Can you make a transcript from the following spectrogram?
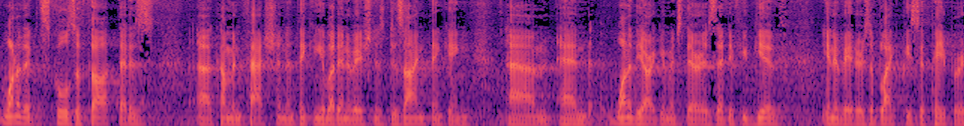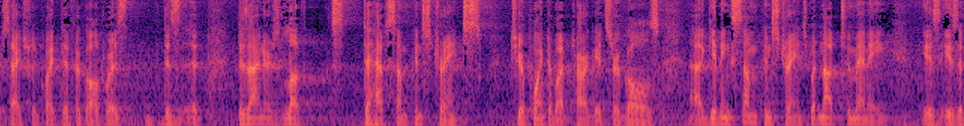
one of the schools of thought that has uh, come in fashion in thinking about innovation is design thinking. Um, and one of the arguments there is that if you give innovators a blank piece of paper, it's actually quite difficult, whereas des uh, designers love to have some constraints to your point about targets or goals, uh, giving some constraints, but not too many, is, is a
